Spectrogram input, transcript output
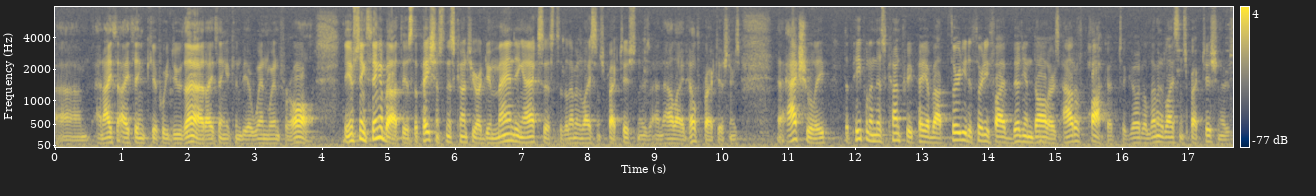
Um, and I, th I, think if we do that, I think it can be a win-win for all. The interesting thing about this, the patients in this country are demanding access to the limited license practitioners and allied health practitioners. Actually, the people in this country pay about 30 to 35 billion dollars out of pocket to go to limited license practitioners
